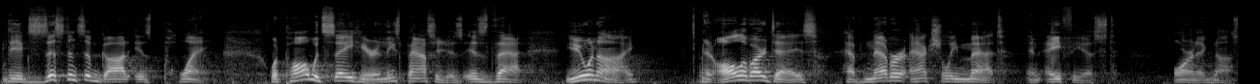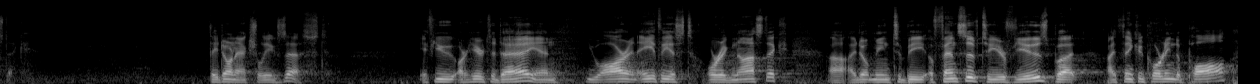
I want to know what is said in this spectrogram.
the existence of God is plain. What Paul would say here in these passages is that you and I, in all of our days, have never actually met an atheist or an agnostic. They don't actually exist. If you are here today and you are an atheist or agnostic, uh, I don't mean to be offensive to your views, but I think according to Paul,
